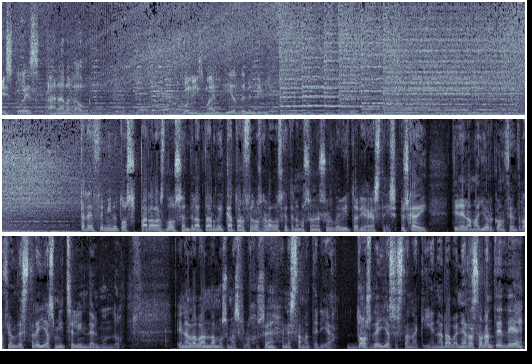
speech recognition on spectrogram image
Esto es Araba Gaur, con Ismael Díaz de Mendivil. 13 minutos para las 2 de la tarde, 14 los grados que tenemos en el sur de Vitoria-Gasteiz. Euskadi tiene la mayor concentración de estrellas Michelin del mundo. En Álava andamos más flojos ¿eh? en esta materia. Dos de ellas están aquí, en Araba, en el restaurante de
